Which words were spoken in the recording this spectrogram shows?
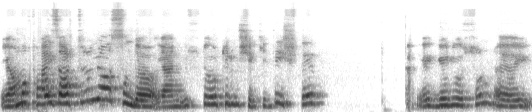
E ama faiz artırılıyor aslında yani üstü örtülü bir şekilde işte e, görüyorsun e,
